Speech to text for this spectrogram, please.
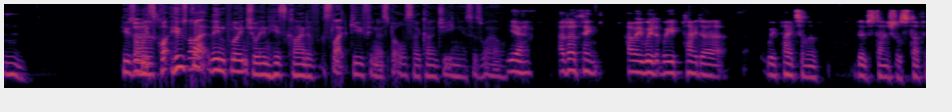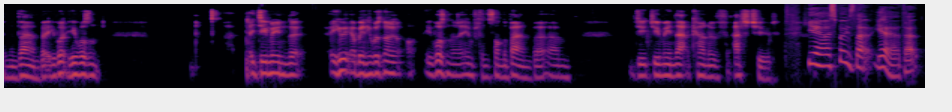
Mm. Who's always uh, quite who's well, quite influential in his kind of slight goofiness, but also kind of genius as well. Yeah, I don't think. I mean, we we played a we played some of Viv Stanshall stuff in the van, but he he wasn't. Do you mean that? He, I mean, he was no, he wasn't an influence on the band, but um, do, do you mean that kind of attitude? Yeah, I suppose that. Yeah, that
